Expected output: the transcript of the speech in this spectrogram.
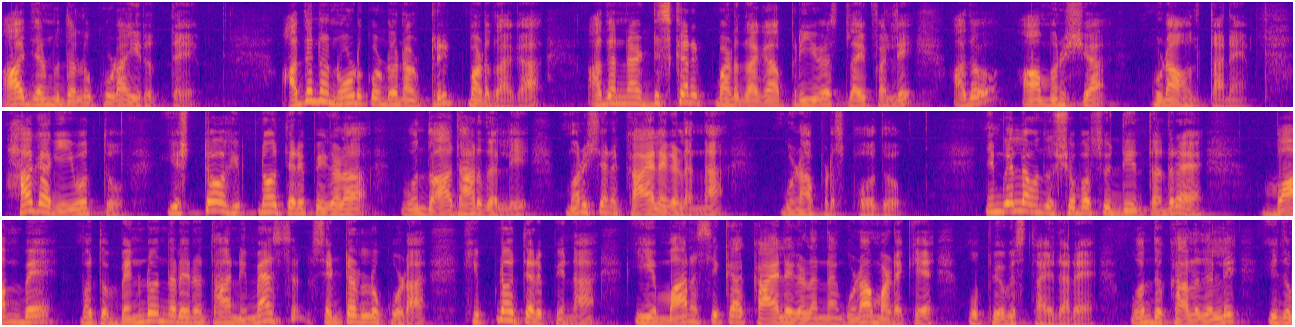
ಆ ಜನ್ಮದಲ್ಲೂ ಕೂಡ ಇರುತ್ತೆ. ಅದನ್ನು ನೋಡಿಕೊಂಡು ನಾವು ಟ್ರೀಟ್ ಮಾಡಿದಾಗ, ಅದನ್ನು ಡಿಸ್ಕನೆಕ್ಟ್ ಮಾಡಿದಾಗ ಪ್ರೀವಿಯಸ್ ಲೈಫಲ್ಲಿ ಅದು ಆ ಮನುಷ್ಯ ಗುಣ ಹೊಲ್ತಾನೆ ಹಾಗಾಗಿ ಇವತ್ತು ಎಷ್ಟೋ ಹಿಪ್ನೋಥೆರಪಿಗಳ ಒಂದು ಆಧಾರದಲ್ಲಿ ಮನುಷ್ಯನ ಕಾಯಿಲೆಗಳನ್ನು ಗುಣಪಡಿಸ್ಬೋದು. ನಿಮಗೆಲ್ಲ ಒಂದು ಶುಭ ಸುದ್ದಿ ಅಂತಂದರೆ ಬಾಂಬೆ ಮತ್ತು ಬೆಂಗಳೂರಿನಲ್ಲಿರುವಂತಹ ನಿಮ್ಯಾನ್ಸ್ ಸೆಂಟರ್ಲ್ಲೂ ಕೂಡ ಹಿಪ್ನೋಥೆರಪಿನ ಈ ಮಾನಸಿಕ ಕಾಯಿಲೆಗಳನ್ನು ಗುಣ ಮಾಡೋಕ್ಕೆ ಉಪಯೋಗಿಸ್ತಾ ಇದ್ದಾರೆ. ಒಂದು ಕಾಲದಲ್ಲಿ ಇದು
